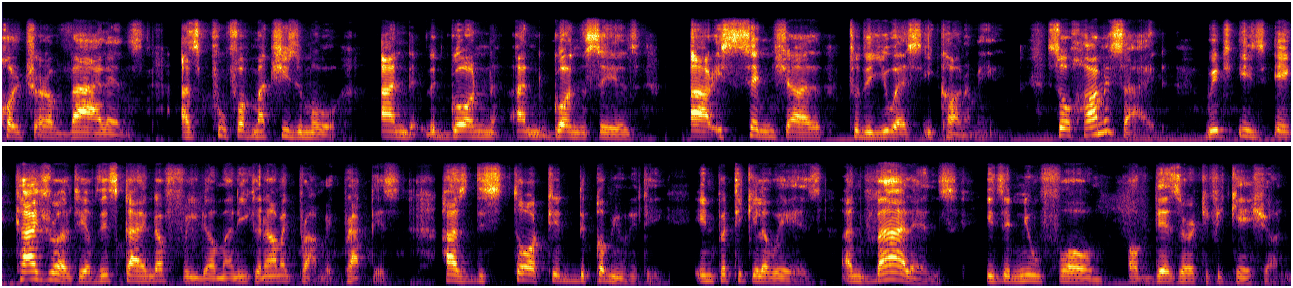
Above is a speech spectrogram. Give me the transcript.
culture of violence as proof of machismo and the gun and gun sales are essential to the US economy. So, homicide, which is a casualty of this kind of freedom and economic practice, has distorted the community in particular ways, and violence is a new form of desertification.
